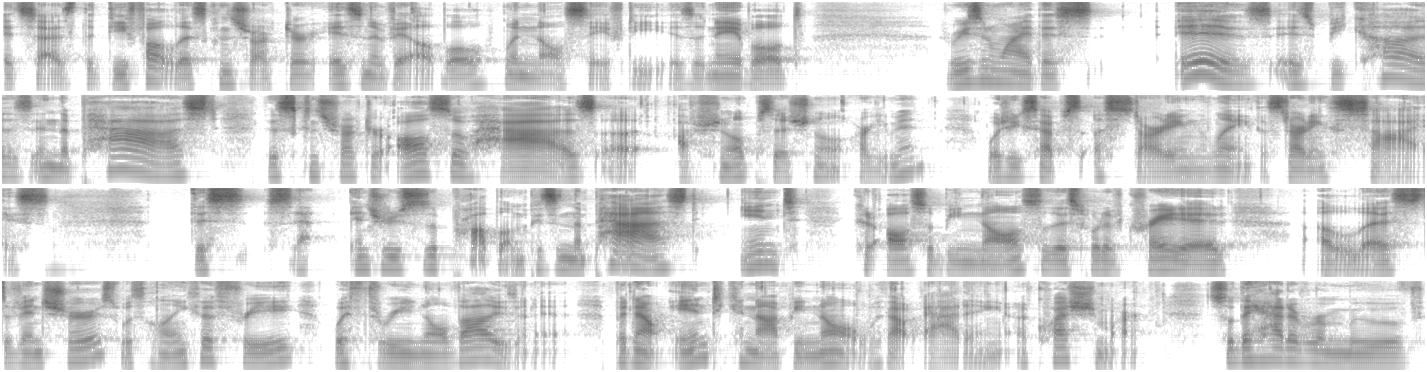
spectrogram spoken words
it says the default list constructor isn't available when null safety is enabled. The reason why this is, is because in the past, this constructor also has an optional positional argument, which accepts a starting length, a starting size. This introduces a problem because in the past, int could also be null. So this would have created a list of integers with a length of three with three null values in it. But now int cannot be null without adding a question mark. So they had to remove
